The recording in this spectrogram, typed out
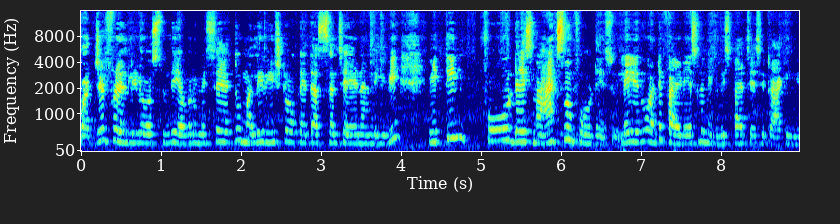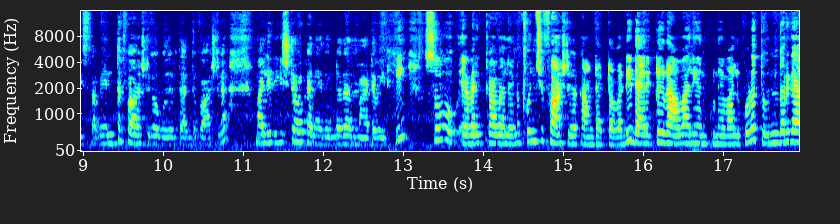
బడ్జెట్ ఫ్రెండ్లీలో వస్తుంది. ఎవరు మిస్ అయ్యద్దు. మళ్ళీ రీస్టాక్ అయితే అస్సలు చేయనండి ఇవి. With in four days maximum four days లేదు అంటే ఫైవ్ డేస్లో మీకు డిస్పాచ్ చేసి ట్రాకింగ్ ఇస్తాం. ఎంత ఫాస్ట్గా కుదిరితే అంత ఫాస్ట్గా మళ్ళీ రీస్టాక్ అనేది ఉండదు అనమాట వీటికి. సో ఎవరికి కావాలన్నా కొంచెం ఫాస్ట్గా కాంటాక్ట్ అవ్వండి. డైరెక్ట్గా రావాలి అనుకునే వాళ్ళు కూడా తొందరగా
